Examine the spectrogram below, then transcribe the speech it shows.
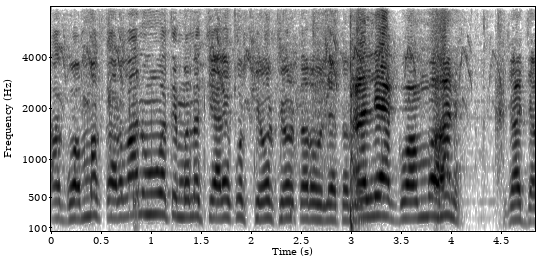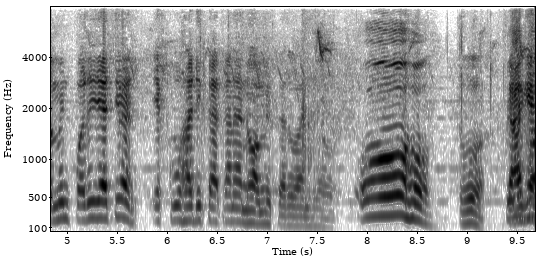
આ ગામમાં કરવાનું હું હતું? મને ત્યારે કોઈ ફેવર ફેવર કરો એટલે તમે? અલ્યા ગામમાં હે ને જ્યાં જમીન પડી જતી હોય ને એ કુહાડી કાકાના નામે કરવાની હોય. ઓહો. કારણ કે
